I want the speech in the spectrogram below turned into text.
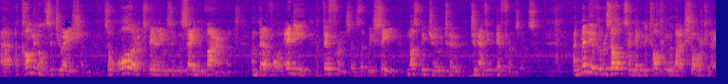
uh, a communal situation so all are experiencing the same environment and therefore any differences that we see must be due to genetic differences. And many of the results I'm going to be talking about shortly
